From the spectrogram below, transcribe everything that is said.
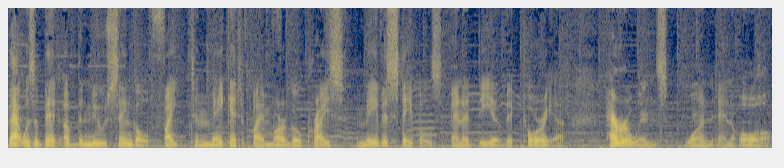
That was a bit of the new single Fight to Make It by Margo Price, Mavis Staples, and Adia Victoria. Heroines, one and all.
